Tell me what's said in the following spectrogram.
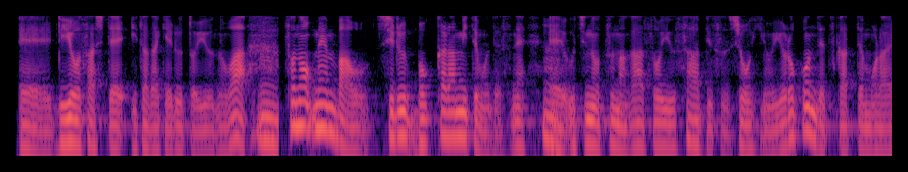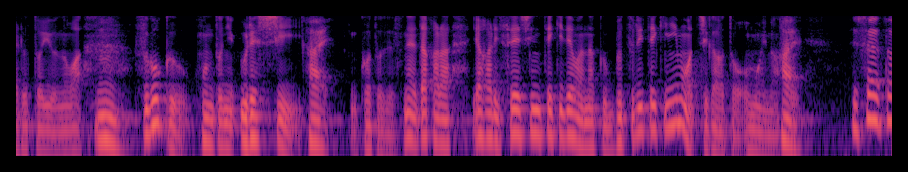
えー利用させていただけるというのは、うん。そのメンバーを知る僕から見てもですね、うん。えーうちの妻がそういうサービス商品を喜んで使ってもらえるというのはうん。すごく本当に嬉しはいい。ことですね。だからやはり精神的ではなく物理的にも違うと思います。はい、実際た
